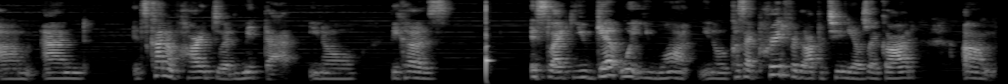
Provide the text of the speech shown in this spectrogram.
Um, and it's kind of hard to admit that, you know, because it's like you get what you want, you know, because I prayed for the opportunity. I was like, God, um,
